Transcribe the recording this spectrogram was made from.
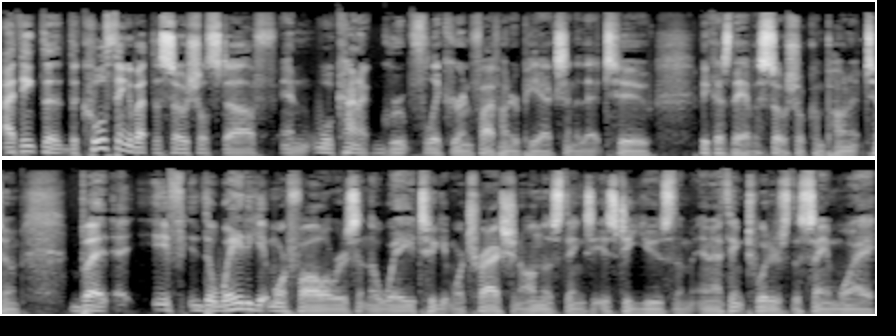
I think the, the cool thing about the social stuff, and we'll kind of group Flickr and 500px into that too, because they have a social component to them. But uh, if the way to get more followers and the way to get more traction on those things is to use them, and I think Twitter's the same way.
